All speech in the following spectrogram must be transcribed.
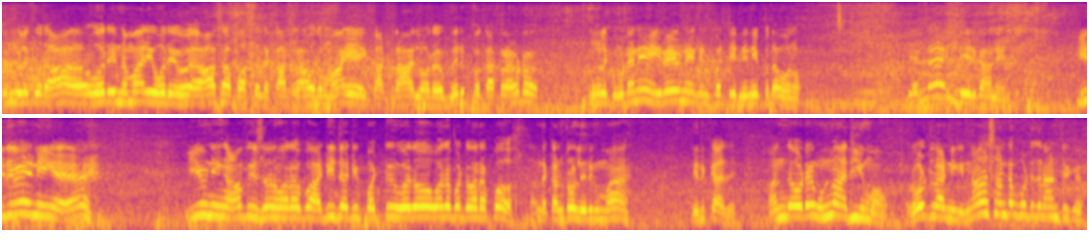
உங்களுக்கு ஒரு ஆ- ஒரு இந்த மாதிரி ஒரு ஆசா பாசத்தை காட்டுறான் ஒரு மாயை காட்டுறான் இல்லை ஒரு வெறுப்பை காட்டுறான் கூட உங்களுக்கு உடனே இறைவனை பற்றி நினைப்பு தான் வரும். என்ன இப்படி இருக்கானே? இதுவே நீங்கள் ஈவினிங் ஆஃபீஸில் வரப்போ அடி தடி பட்டு ஏதோ உதப்பட்டு வரப்போ அந்த கண்ட்ரோல் இருக்குமா? இருக்காது. அந்த உடனே இன்னும் அதிகமாகும். ரோட்டில் அன்றைக்கி நான் சண்டை போட்டுக்கிறான்ட்டு இருக்கேன்.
